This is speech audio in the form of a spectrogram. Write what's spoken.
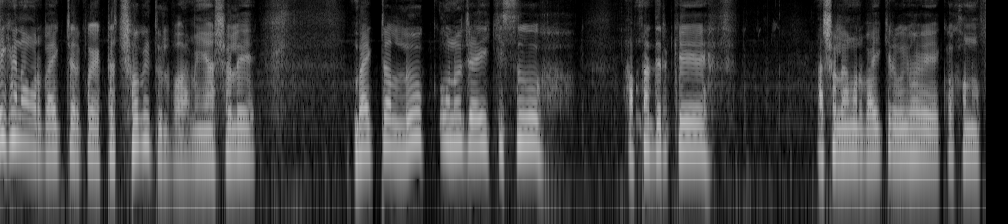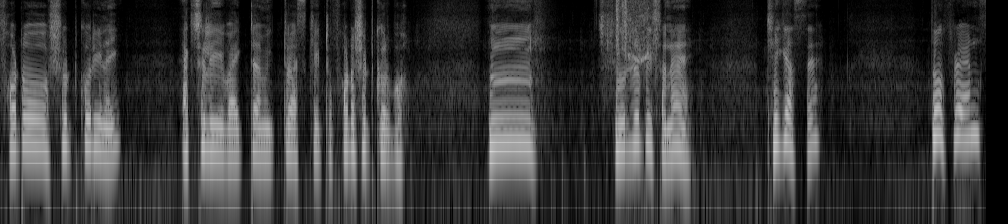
এইখানে আমার বাইকটার কয়েকটা ছবি তুলবো আমি। আসলে বাইকটার লুক অনুযায়ী কিছু আপনাদেরকে আসলে আমার বাইকের ওইভাবে কখনো ফটো শ্যুট করি নাই। অ্যাকচুয়ালি বাইকটা আমি একটু আজকে একটু ফটো শ্যুট করব। সূর্য পিছনে। ঠিক আছে। তো ফ্রেন্ডস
